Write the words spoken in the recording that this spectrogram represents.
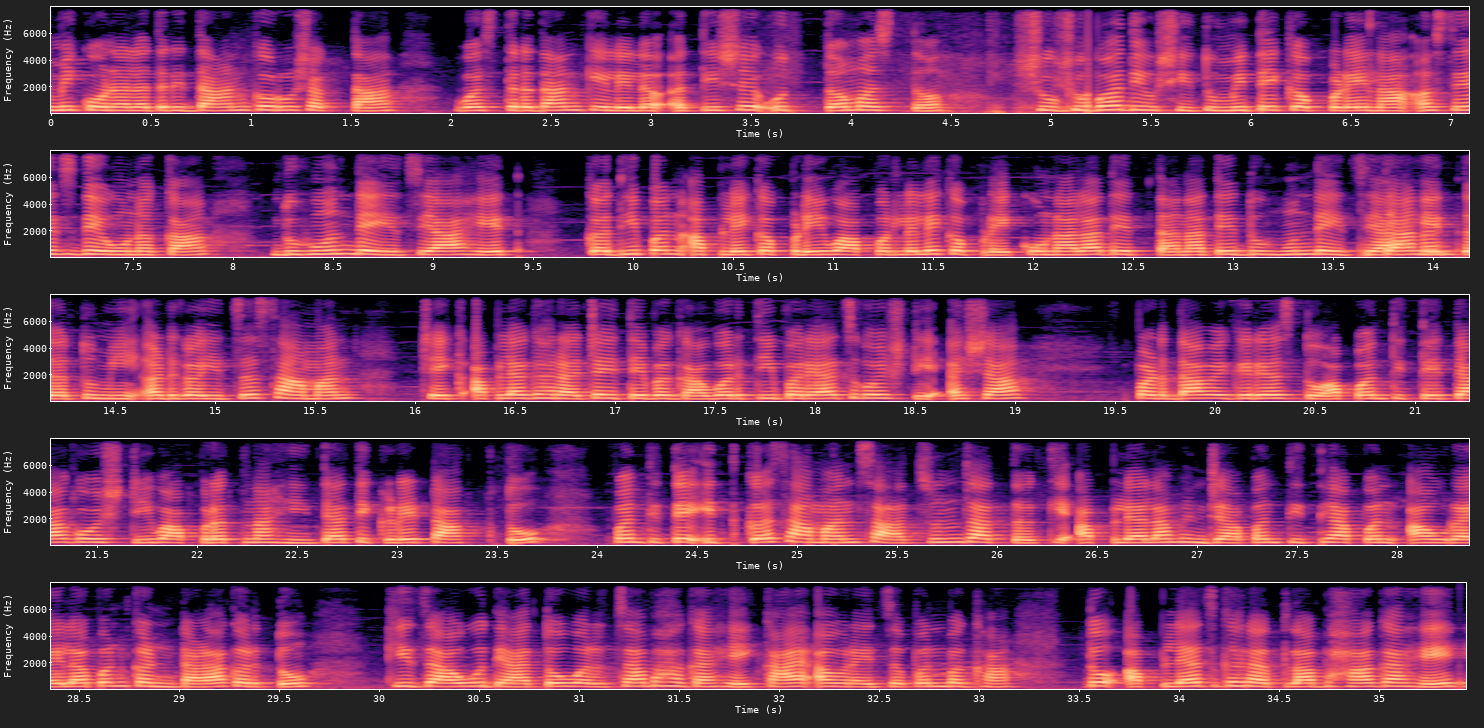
तुम्ही कोणाला तरी दान करू शकता. वस्त्रदान केलेलं अतिशय उत्तम असतं. शुभ दिवशी तुम्ही ते कपडे ना असेच देऊ नका. धुवून द्यायचे आहेत. कधी पण आपले कपडे वापरलेले कपडे कोणाला देताना ते धुवून द्यायचे त्यानंतर तुम्ही अडगळीचं सामान चेक आपल्या घराच्या इथे बघा वरती बऱ्याच गोष्टी अशा पडदा वगैरे असतो आपण तिथे त्या गोष्टी वापरत नाही त्या तिकडे टाकतो. पण तिथे इतकं सामान साचून जातं की आपल्याला म्हणजे आपण तिथे आपण आवरायला पण कंटाळा करतो की जाऊ द्या तो वरचा भाग आहे काय आवरायचं पण बघा तो आपल्याच घरातला भाग आहे.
